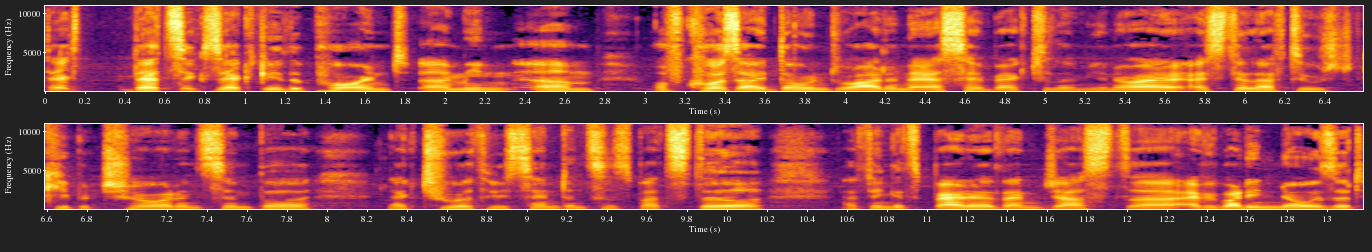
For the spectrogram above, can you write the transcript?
That that's exactly the point. I mean, um, of course, I don't write an essay back to them. You know, I, I still have to keep it short and simple, like two or three sentences. But still, I think it's better than just uh, everybody knows it.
